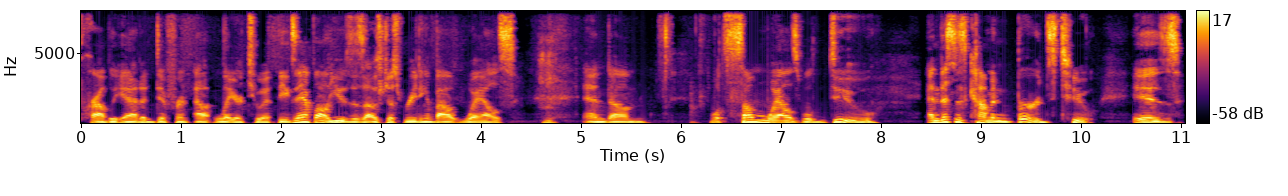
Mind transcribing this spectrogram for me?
probably add a different layer to it. The example I'll use is I was just reading about whales, and um, what some whales will do, and this is common birds too, is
